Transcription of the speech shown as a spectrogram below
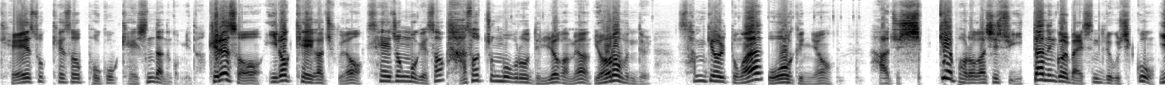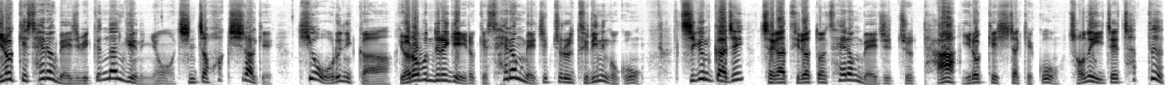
계속해서 보고 계신다는 겁니다. 그래서 이렇게 해가지고요. 세 종목에서 다섯 종목으로 늘려가면 여러분들 3개월 동안 5억은요. 아주 쉽게 벌어가실 수 있다는 걸 말씀드리고 싶고 이렇게 세력 매집이 끝난 뒤에는요 진짜 확실하게 튀어 오르니까 여러분들에게 이렇게 세력 매집주를 드리는 거고 지금까지 제가 드렸던 세력 매집주 다 이렇게 시작했고 저는 이제 차트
